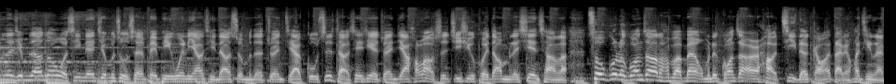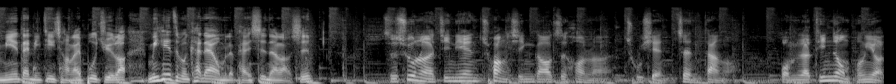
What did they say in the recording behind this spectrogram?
我们的节目当中，我是今天的节目主持人费平，为您邀请到是我们的专家股市早先线专家洪老师，继续回到我们的现场了。错过了光照的好朋友们，我们的光照二号记得赶快打电话进来，明天带您进场来布局了。明天怎么看待我们的盘势呢？老师，指数呢今天创新高之后呢出现震荡哦，我们的听众朋友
